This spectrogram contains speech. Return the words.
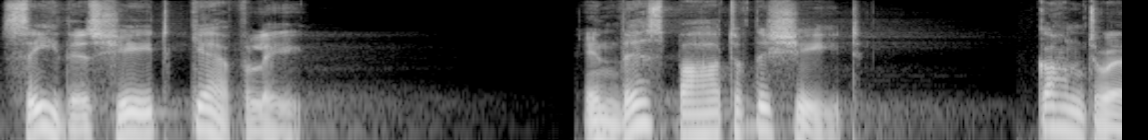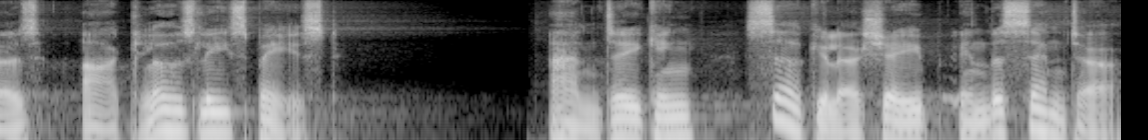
See this sheet carefully. In this part of the sheet, contours are closely spaced and taking circular shape in the center,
